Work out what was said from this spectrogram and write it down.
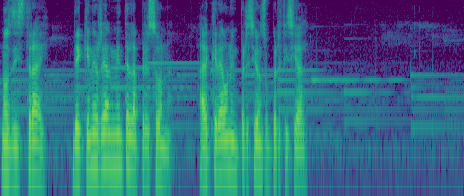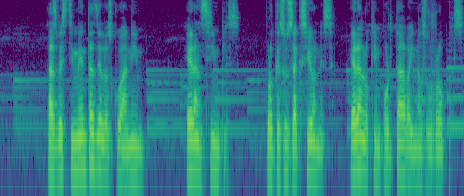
Nos distrae de quién es realmente la persona al crear una impresión superficial. Las vestimentas de los Koanim eran simples, porque sus acciones eran lo que importaba y no sus ropas.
